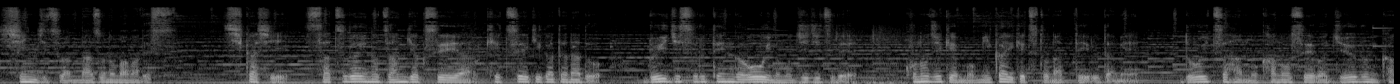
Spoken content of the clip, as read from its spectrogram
真実は謎のままです。しかし殺害の残虐性や血液型など類似する点が多いのも事実でこの事件も未解決となっているため同一犯の可能性は十分考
